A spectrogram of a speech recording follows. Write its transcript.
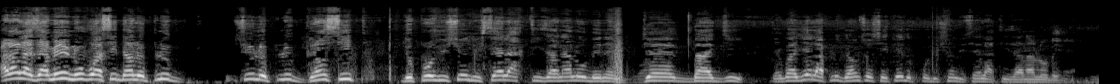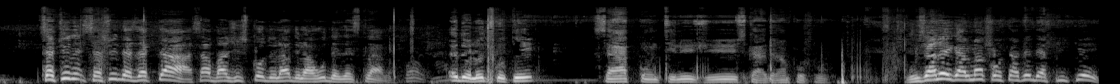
Alors les amis, nous voici dans le plus, sur le plus grand site de production du sel artisanal au Bénin, Djegbadji. Djegbadji est la plus grande société de production du sel artisanal au Bénin. C'est sur des hectares, ça va jusqu'au-delà de la route des esclaves. Et de l'autre côté, ça continue jusqu'à Grand Popo. Vous allez également constater des piquets,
